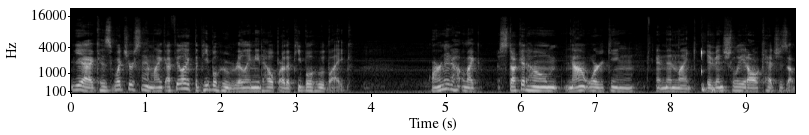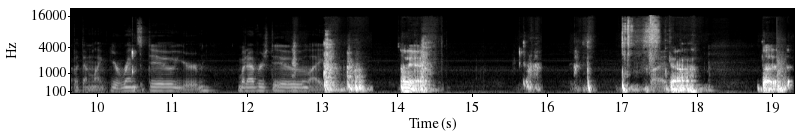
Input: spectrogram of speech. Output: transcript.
yeah, because what you're saying, like, I feel like the people who really need help are the people who like aren't at like stuck at home, not working, and then like eventually it all catches up with them. Like your rent's due, your whatever's due, like. Oh yeah. But Yeah. But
